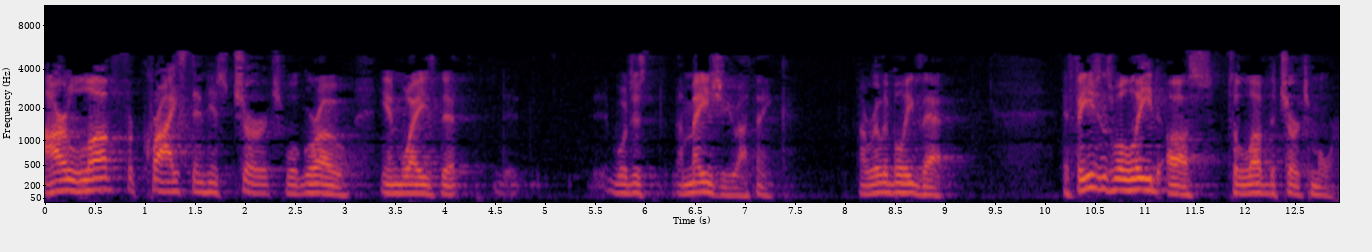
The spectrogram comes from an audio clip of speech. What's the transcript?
our love for Christ and His church will grow in ways that will just amaze you, I think. I really believe that. Ephesians will lead us to love the church more.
